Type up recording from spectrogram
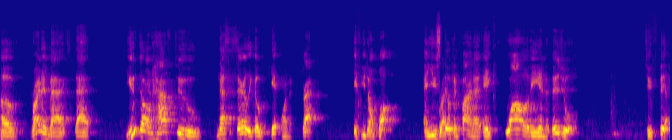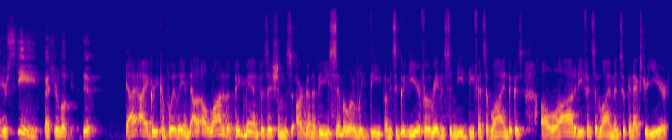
of running backs that you don't have to necessarily go get one in the draft if you don't want one, and you still right. can find a, a quality individual to fit your scheme that you're looking to do. Yeah, I, I, agree completely. And a, a, lot of the big man positions are going to be similarly deep. I mean, it's a good year for the Ravens to need defensive line because a lot of defensive linemen took an extra year.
